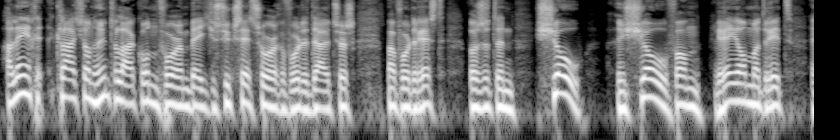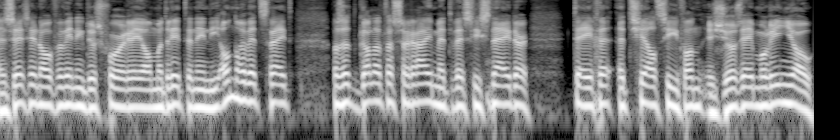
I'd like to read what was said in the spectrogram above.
Alleen Klaas-Jan Huntelaar kon voor een beetje succes zorgen voor de Duitsers... maar voor de rest was het een show een show van Real Madrid. Een 6-1 overwinning dus voor Real Madrid. En in die andere wedstrijd was het Galatasaray met Wesley Sneijder... tegen het Chelsea van José Mourinho.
